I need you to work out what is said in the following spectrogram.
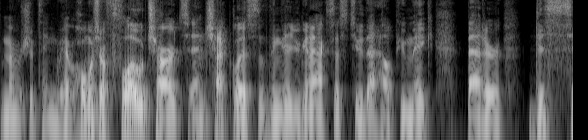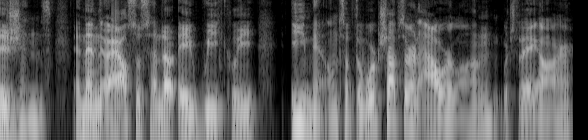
the membership thing. We have a whole bunch of flow charts and checklists and things that you can access to that help you make better decisions. And then I also send out a weekly email. And so if the workshops are an hour long, which they are,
